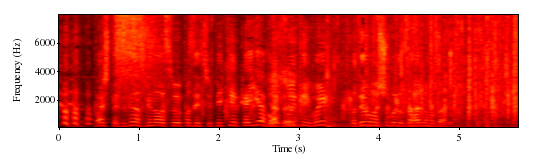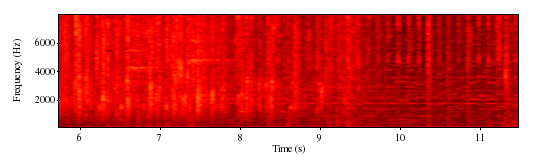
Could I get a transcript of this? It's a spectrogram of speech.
Бачите, людина змінила свою позицію. П'ятірка є, голосуйте і ви, подивимося, що буде в загальному залі. «39».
